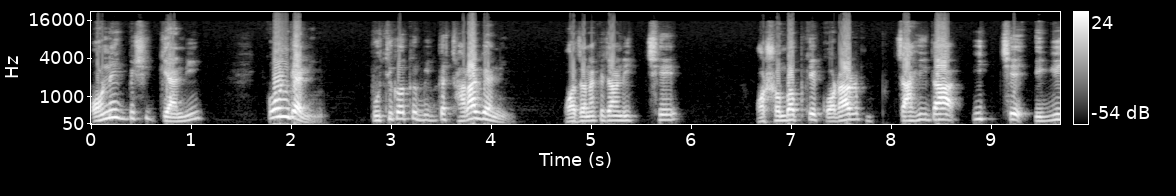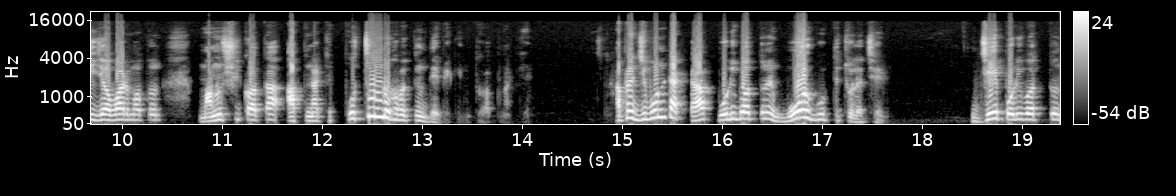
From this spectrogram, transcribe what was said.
অনেক বেশি জ্ঞানী। কোন জ্ঞানী? পুঁথিগত বিদ্যা ছাড়া জ্ঞানী। অজানাকে জানার ইচ্ছে, অসম্ভবকে করার চাহিদা, ইচ্ছে, এগিয়ে যাওয়ার মতন মানসিকতা আপনাকে প্রচন্ডভাবে কিন্তু দেবে কিন্তু আপনাকে। আপনার জীবনটা একটা পরিবর্তনের মোড় ঘুরতে চলেছে। যে পরিবর্তন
